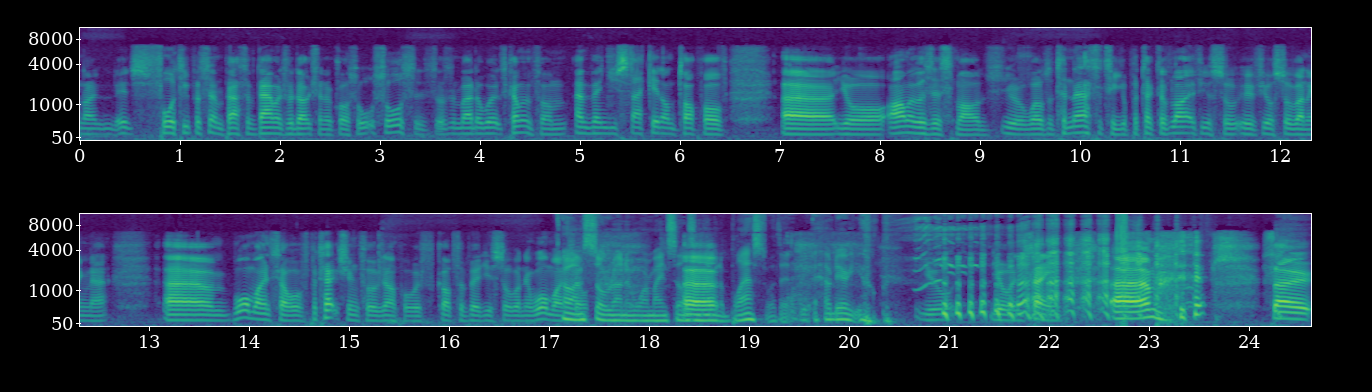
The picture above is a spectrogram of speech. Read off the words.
Like it's forty percent passive damage reduction across all sources. Doesn't matter where it's coming from, and then you stack it on top of uh, your armor resist mods, your wells of tenacity, your protective light if you're still if you're still running that. Um, Warmind Cell of protection, for example, if God forbid you're still running Warmind Oh, I'm still running Warmind Cells Uh, having a blast with it. How dare you? you're you're insane. Um, so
